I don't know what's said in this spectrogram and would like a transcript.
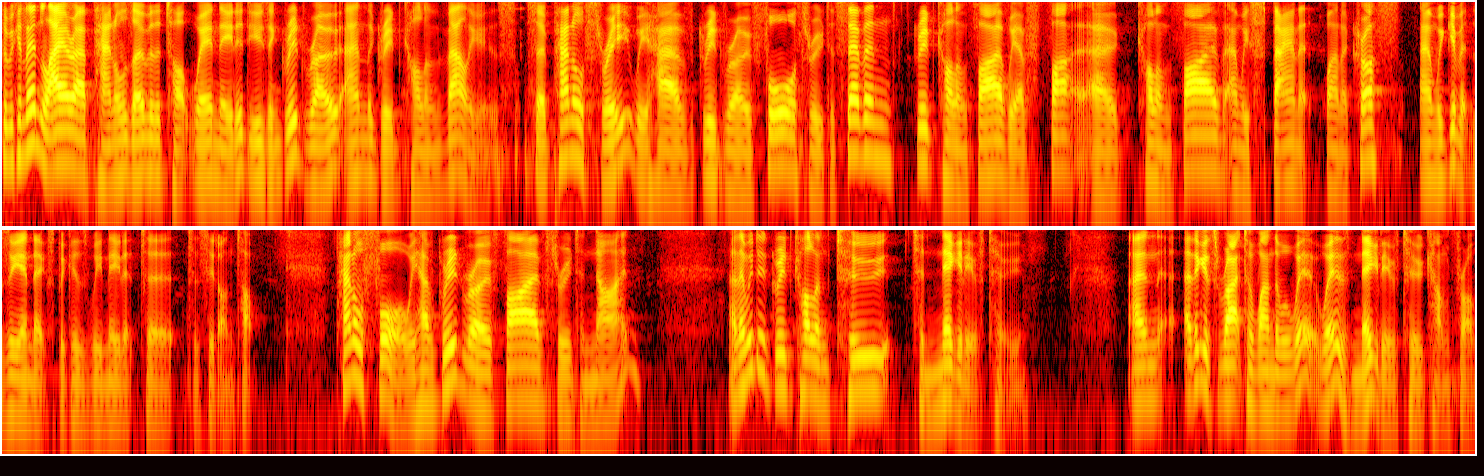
So we can then layer our panels over the top where needed using grid row and the grid column values. So panel 3, we have grid row 4 through to 7. Grid column 5, we have fi uh, column 5, and we span it one across, and we give it z-index because we need it to, to sit on top. Panel 4, we have grid row 5 through to 9. And then we do grid column 2 to negative 2. And I think it's right to wonder, well, where, where's negative 2 come from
